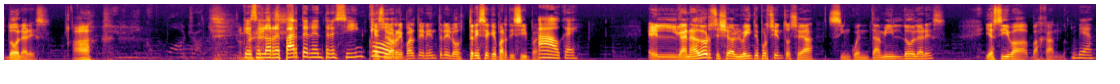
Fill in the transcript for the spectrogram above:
dólares. Ah. Que se lo reparten entre cinco. Que se lo reparten entre los 13 que participan. Ah, ok. El ganador se lleva el 20%, o sea, 50 mil dólares. Y así va bajando. Bien.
